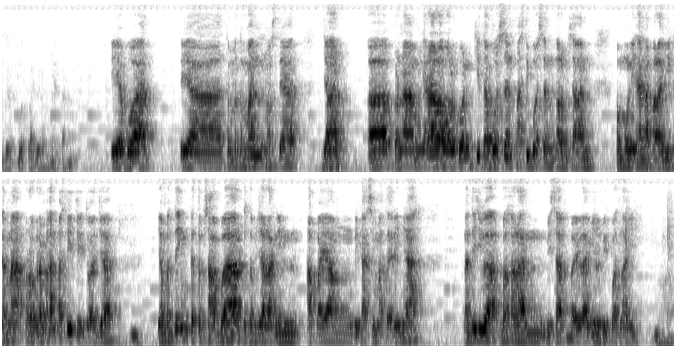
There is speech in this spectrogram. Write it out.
buat, buat pelajaran mereka nih? iya buat ya teman-teman maksudnya jangan eh, pernah menyerah lah walaupun kita bosen pasti bosen kalau misalkan pemulihan apalagi karena programnya kan pasti itu itu aja Hmm. yang penting tetap sabar tetap jalanin apa yang dikasih materinya nanti juga bakalan bisa kembali lagi lebih kuat lagi Nah,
